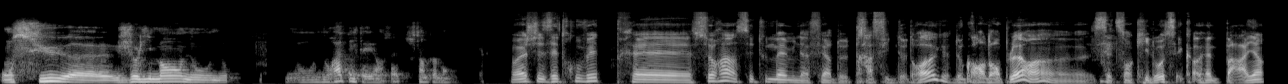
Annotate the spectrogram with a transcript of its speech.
ont su euh, joliment nous, nous, nous, nous raconter, en fait, tout simplement. Ouais, je les ai trouvés très sereins. C'est tout de même une affaire de trafic de drogue, de grande ampleur. Hein. Euh, 700 kilos, c'est quand même pas rien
